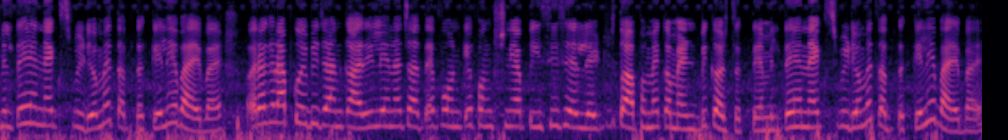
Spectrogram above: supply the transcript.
मिलते हैं नेक्स्ट वीडियो में, तब तक के लिए बाय बाय और अगर आप कोई भी जानकारी लेना चाहते हैं फ़ोन के फ़ंक्शन या पीसी से रिलेटेड तो आप हमें कमेंट भी कर सकते हैं। मिलते हैं नेक्स्ट वीडियो में, तब तक के लिए बाय बाय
